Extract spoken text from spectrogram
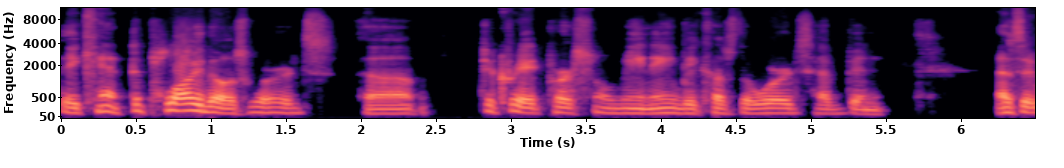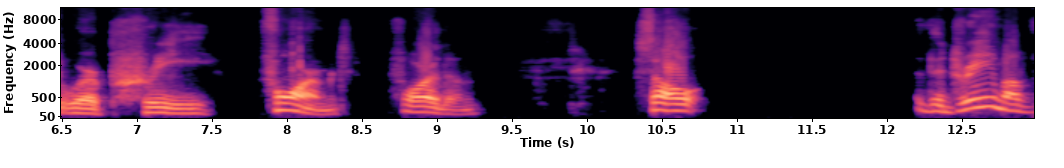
they can't deploy those words uh, to create personal meaning because the words have been, as it were, pre-formed for them. So the dream of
